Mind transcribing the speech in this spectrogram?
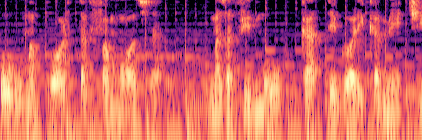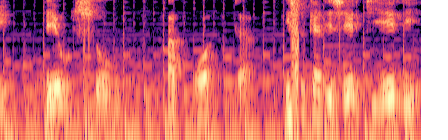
ou uma porta famosa, mas afirmou categoricamente: Eu sou a porta. Isso quer dizer que ele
